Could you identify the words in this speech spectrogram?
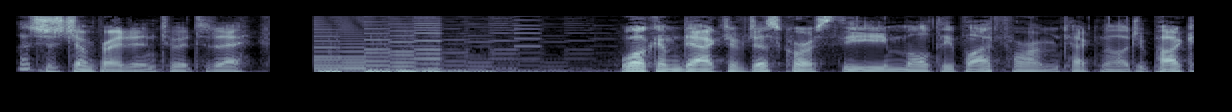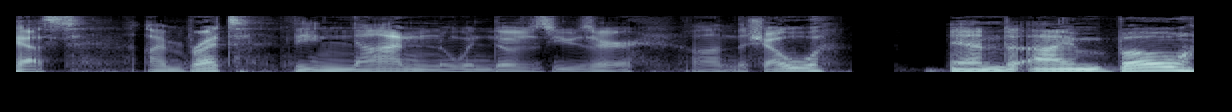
Let's just jump right into it today. Welcome to Active Discourse, the multi platform technology podcast. I'm Brett, the non Windows user on the show. And I'm Bo,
